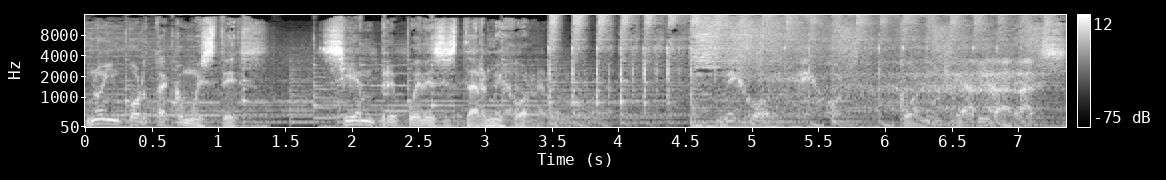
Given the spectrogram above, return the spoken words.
No importa cómo estés, siempre puedes estar mejor. Mejor, mejor. Con Reavivadas.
